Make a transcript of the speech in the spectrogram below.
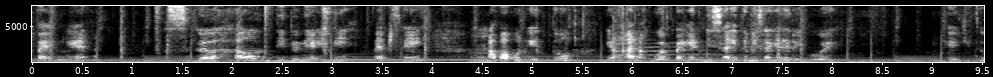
pengen segala hal di dunia ini let's say Hmm. apa pun itu yang anak gue pengen bisa itu bisanya dari gue. Kayak gitu.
